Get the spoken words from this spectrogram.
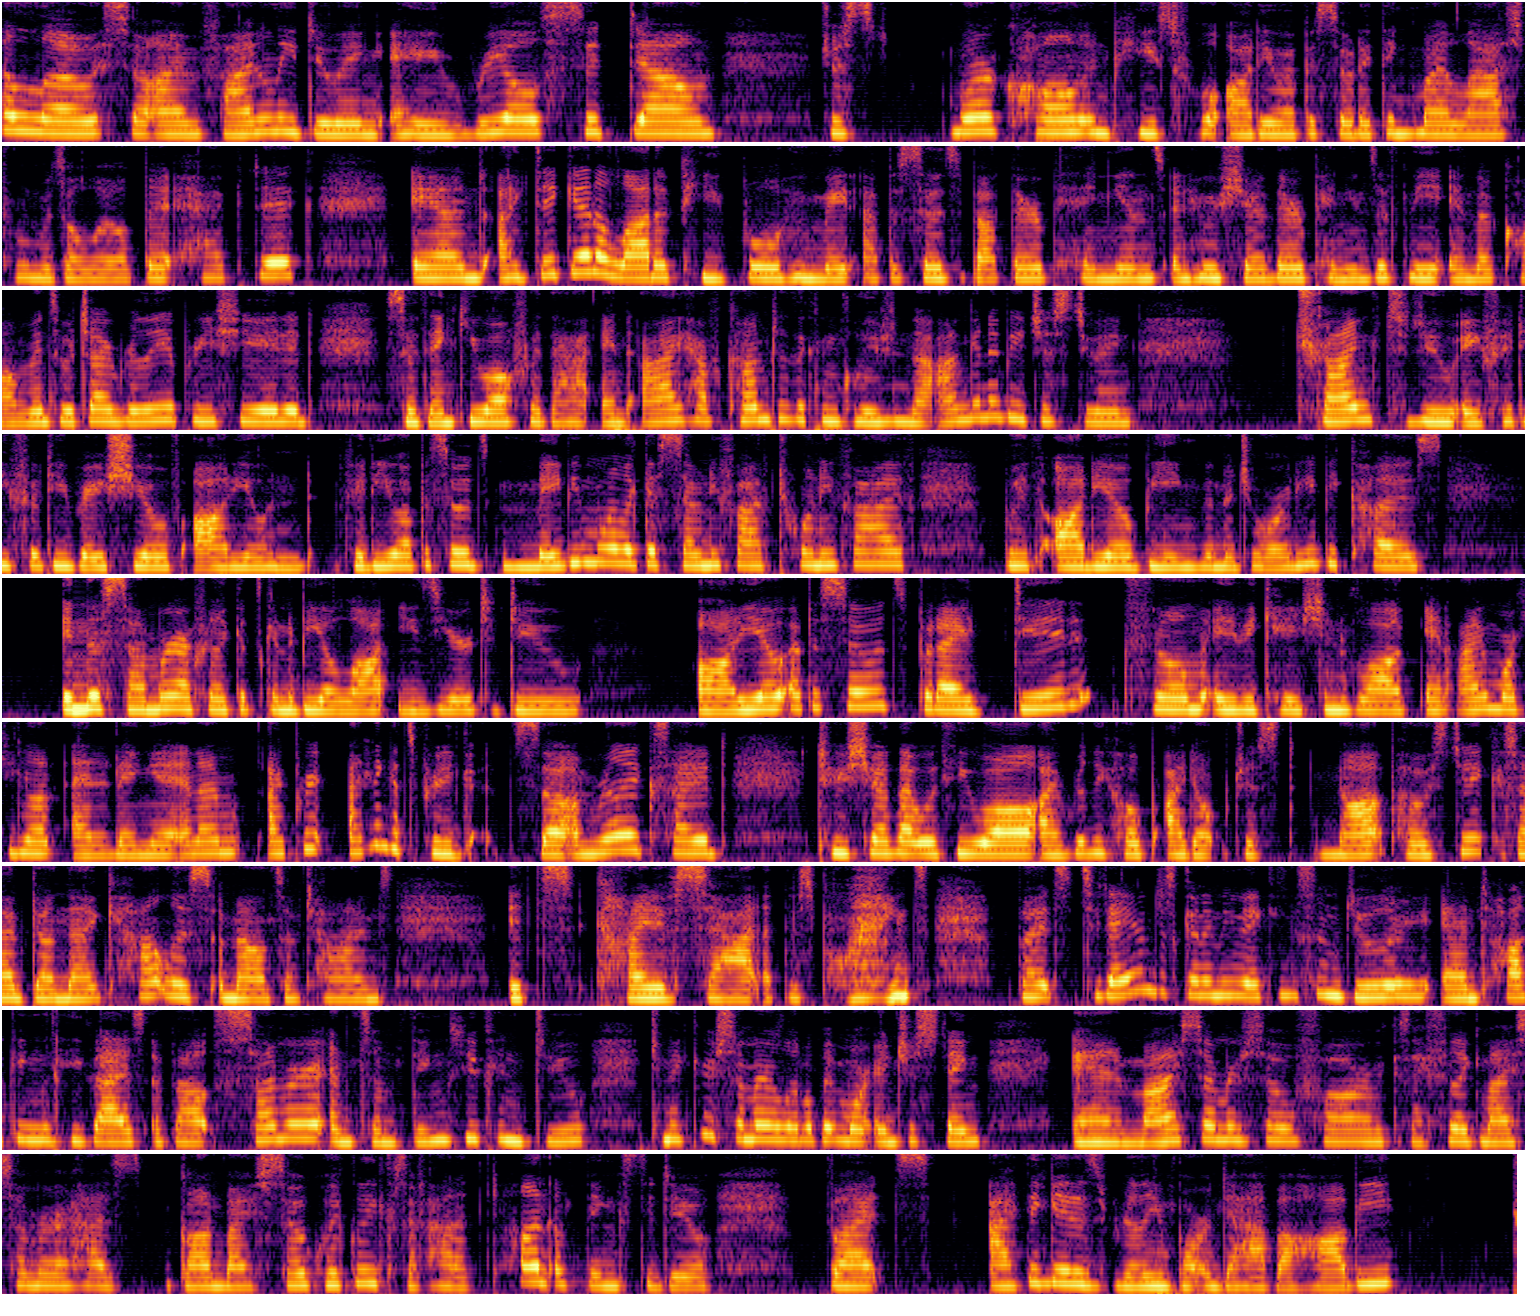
Hello, so I'm finally doing a real sit down, just more calm and peaceful audio episode. I think my last one was a little bit hectic, and I did get a lot of people who made episodes about their opinions and who shared their opinions with me in the comments, which I really appreciated. So thank you all for that. And I have come to the conclusion that I'm going to be just doing trying to do a 50-50 ratio of audio and video episodes, maybe more like a 75-25 with audio being the majority because in the summer I feel like it's going to be a lot easier to do audio episodes, but I did film a vacation vlog and I'm working on editing it and I'm I pre- I think it's pretty good. So I'm really excited to share that with you all. I really hope I don't just not post it cuz I've done that countless amounts of times it's kind of sad at this point. But today I'm just to be making some jewelry and talking with you guys about summer and some things you can do to make your summer a little bit more interesting. And my summer so far, because I feel like my summer has gone by so quickly because I've had a ton of things to do. But I think it is really important to have a hobby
